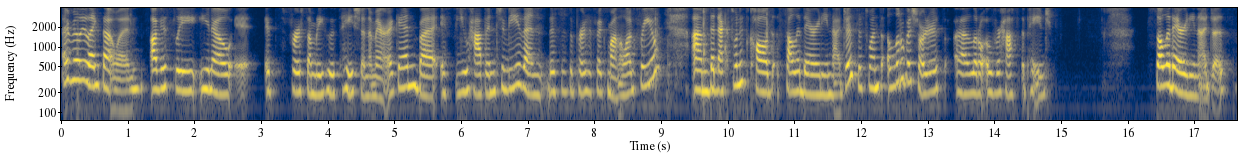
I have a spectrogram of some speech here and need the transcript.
I really like that one. Obviously, you know, it, it's for somebody who's Haitian American, but if you happen to be, then this is a perfect monologue for you. Um, the next one is called Solidarity Nudges. This one's a little bit shorter, it's a little over half the page. Solidarity Nudges.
